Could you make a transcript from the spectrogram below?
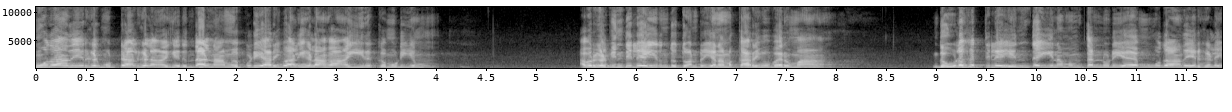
மூதாதையர்கள் முட்டாள்கள் ஆகியிருந்தால் நாம் எப்படி அறிவாளிகளாக ஆகியிருக்க முடியும்? அவர்கள் விந்திலே இருந்து தோன்றிய நமக்கு அறிவு வருமா? இந்த உலகத்திலே எந்த இனமும் தன்னுடைய மூதாதையர்களை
